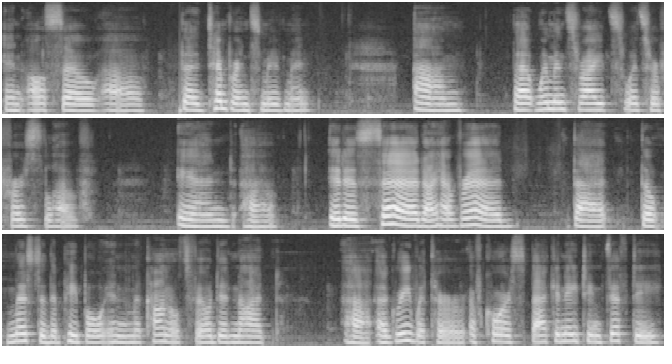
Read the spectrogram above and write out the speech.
and also uh, the temperance movement. Um, but women's rights was her first love. And uh, it is said, I have read, that the, most of the people in McConnelsville did not uh, agree with her. Of course, back in 1850,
